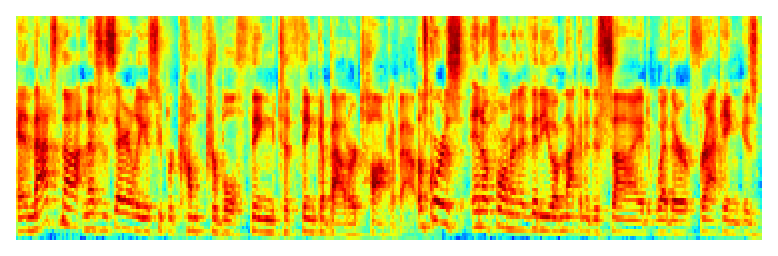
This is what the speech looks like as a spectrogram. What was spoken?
And that's not necessarily a super comfortable thing to think about or talk about. Of course, in a four minute video, I'm not gonna decide whether fracking is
